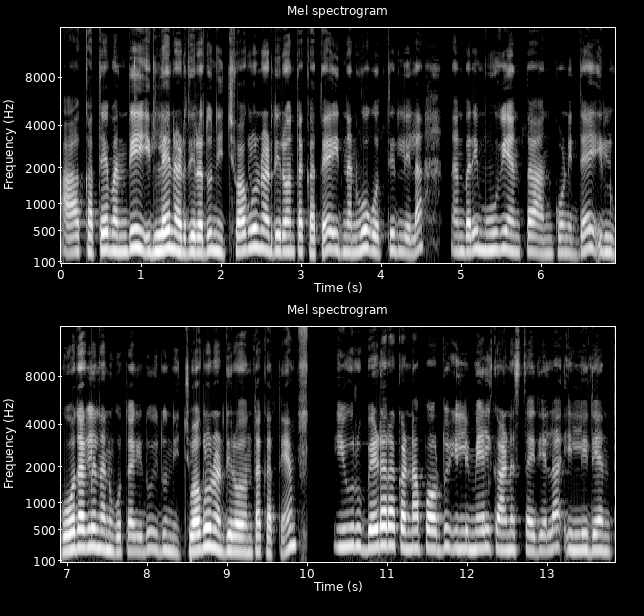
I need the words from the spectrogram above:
ಆ ಕತೆ ಬಂದು ಇಲ್ಲೇ ನಡೆದಿರೋದು, ನಿಜವಾಗ್ಲೂ ನಡೆದಿರೋಂಥ ಕತೆ. ಇದು ನನಗೂ ಗೊತ್ತಿರಲಿಲ್ಲ. ನಾನು ಬರೀ ಮೂವಿ ಅಂತ ಅಂದ್ಕೊಂಡಿದ್ದೆ. ಇಲ್ಲಿಗೆ ಹೋದಾಗಲೇ ನನಗೆ ಗೊತ್ತಾಗಿದ್ದು ಇದು ನಿಜವಾಗ್ಲೂ ನಡೆದಿರೋವಂಥ ಕತೆ. ಇವರು ಬೇಡರ ಕಣ್ಣಪ್ಪ ಅವ್ರದ್ದು ಇಲ್ಲಿ ಮೇಲೆ ಕಾಣಿಸ್ತಾ ಇದೆಯಲ್ಲ, ಇಲ್ಲಿದೆ ಅಂತ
